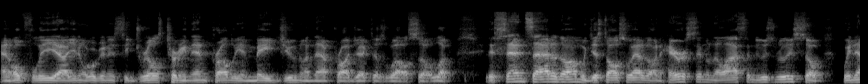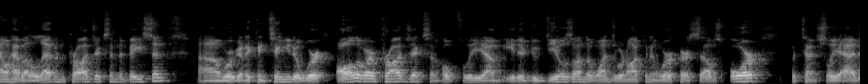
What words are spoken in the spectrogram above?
And hopefully, uh, you know, we're going to see drills turning in probably in May, June on that project as well. So look, the Ascent added on. We just also added on Harrison in the last news release. So we now have 11 projects in the basin. Uh, we're going to continue to work all of our projects and hopefully um, either do deals on the ones we're not going to work ourselves or potentially add,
